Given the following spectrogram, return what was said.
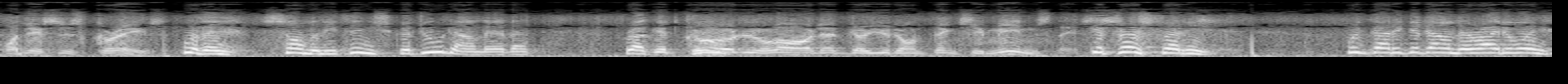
Well, this is crazy. Well, there's so many things she could do down there. That rugged crew. Good Lord, Edgar, you don't think she means this? Get dressed, Freddie. We've got to get down there right away.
